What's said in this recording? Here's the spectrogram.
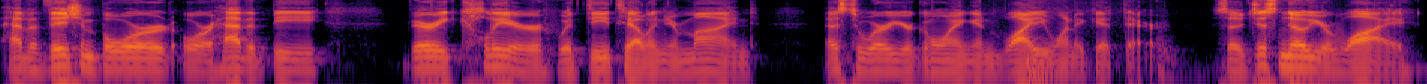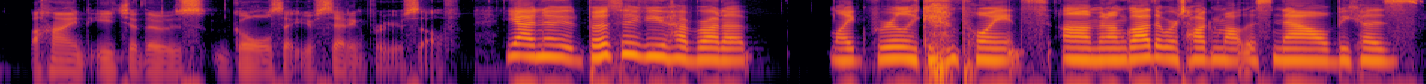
have a vision board or have it be very clear with detail in your mind as to where you're going and why you want to get there. So just know your why behind each of those goals that you're setting for yourself. Yeah, I know both of you have brought up like really good points. Um, and I'm glad that we're talking about this now because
